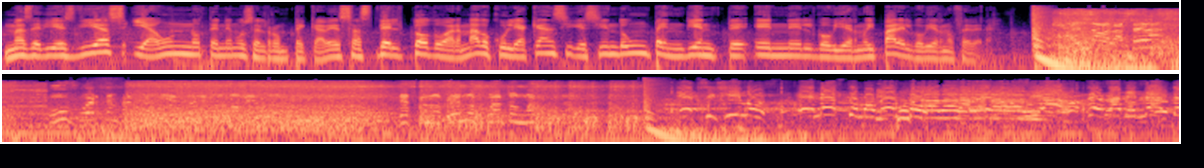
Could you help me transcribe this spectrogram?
más de 10 días y aún no tenemos el rompecabezas del todo armado. Culiacán sigue siendo un pendiente en el gobierno y para el gobierno federal. Un fuerte enfrentamiento en estos momentos. Desconocemos cuántos muertos exigimos en este momento la renuncia del Gabinete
